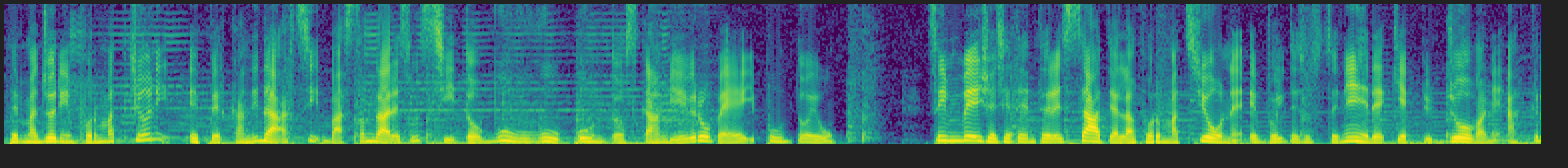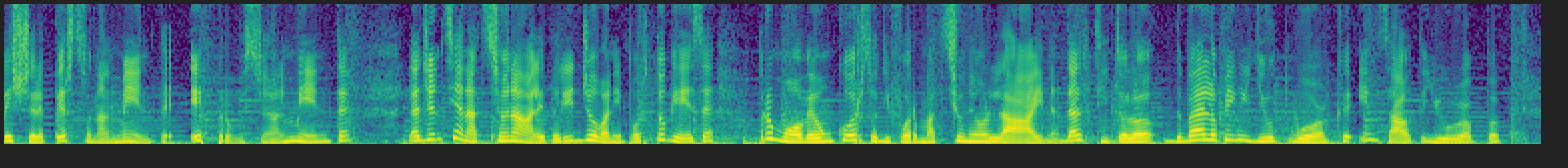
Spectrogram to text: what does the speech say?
Per maggiori informazioni e per candidarsi basta andare sul sito www.scambieuropei.eu. Se invece siete interessati alla formazione e volete sostenere chi è più giovane a crescere personalmente e professionalmente, l'Agenzia Nazionale per i Giovani portoghese promuove un corso di formazione online dal titolo Developing Youth Work in South Europe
